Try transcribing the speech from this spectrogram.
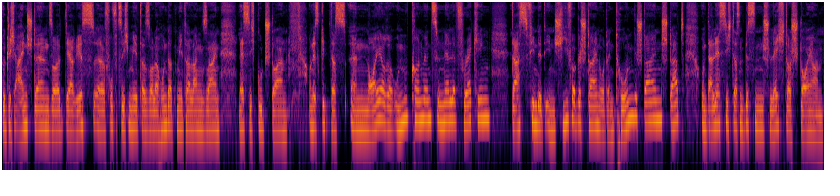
wirklich einstellen, soll der Riss äh, 50 Meter, soll er 100 Meter lang sein, lässt sich gut steuern. Und es gibt das äh, neuere, unkonventionelle Fracking. Das findet in Schiefergestein oder in Tongestein statt und da lässt sich das ein bisschen schlechter steuern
